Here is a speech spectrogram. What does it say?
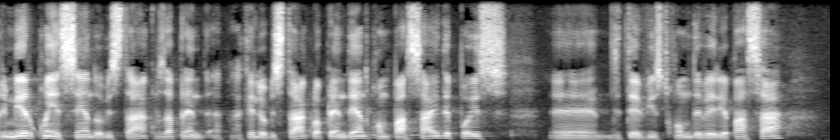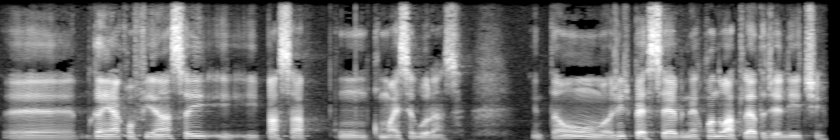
primeiro conhecendo obstáculos, aquele obstáculo, aprendendo como passar e depois é, de ter visto como deveria passar, é, ganhar confiança e, e, e passar com, com mais segurança. Então a gente percebe, né, quando um atleta de elite,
